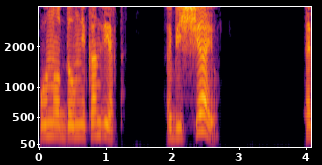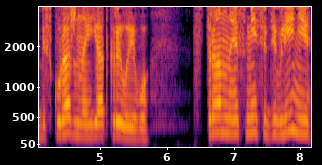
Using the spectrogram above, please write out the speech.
Он отдал мне конверт. «Обещаю». Обескураженная, я открыла его. Странная смесь удивления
